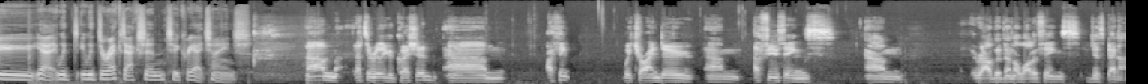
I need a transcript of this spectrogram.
to yeah with with direct action to create change um, that's a really good question um, i think we try and do um, a few things um, rather than a lot of things just better.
